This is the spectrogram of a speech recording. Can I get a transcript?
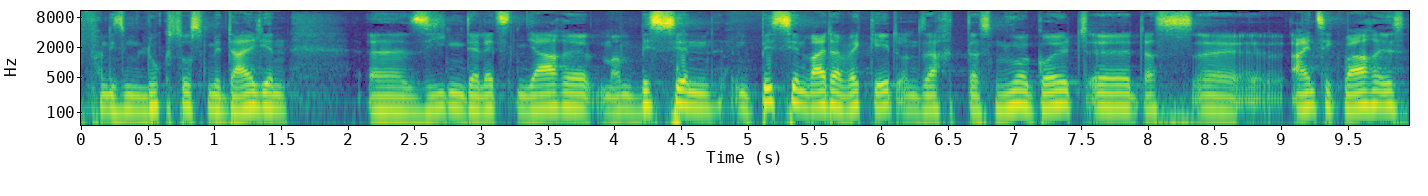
von diesem Luxusmedaillen Siegen der letzten Jahre mal ein bisschen, ein bisschen weiter weggeht und sagt, dass nur Gold äh, das äh, einzig wahre ist,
